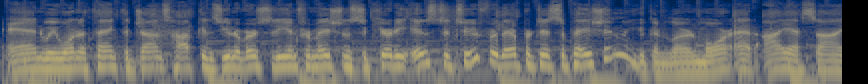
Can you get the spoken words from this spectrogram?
and we want to thank the Johns Hopkins University Information Security Institute for their participation. You can learn more at isi.jhu.edu.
